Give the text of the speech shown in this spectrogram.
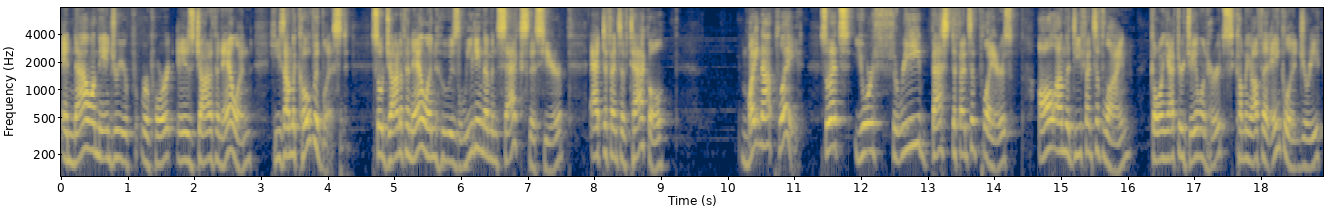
And now on the injury report is Jonathan Allen. He's on the COVID list. So Jonathan Allen, who is leading them in sacks this year at defensive tackle, might not play. So that's your three best defensive players all on the defensive line. going after Jalen Hurts coming off that ankle injury.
